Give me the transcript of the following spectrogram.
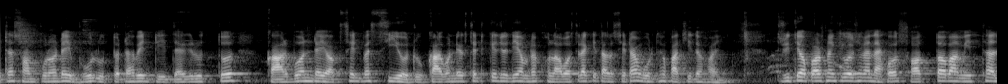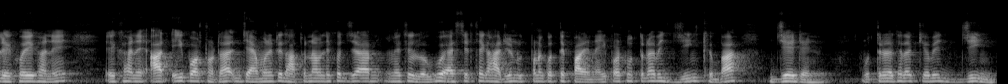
এটা সম্পূর্ণটাই ভুল, উত্তরটা হবে ডি দাগের উত্তর কার্বন ডাইঅক্সাইড বা সিও টু। কার্বন ডাইঅক্সাইডকে যদি আমরা খোলা অবস্থা রাখি, তাহলে সেটা ঊর্ধ্বপাতিত হয়। তৃতীয় প্রশ্ন কী বলছে এখানে? দেখো, সত্য বা মিথ্যা লেখো এখানে। এখানে, আর এই প্রশ্নটা যেমন একটি ধাতুর নাম লেখো যা হচ্ছে লঘু অ্যাসিড থেকে হাইড্রোজেন উৎপন্ন করতে পারে না। এই প্রশ্ন উত্তরটা হবে জিঙ্ক বা জেডেন। উত্তরে লেখা কী হবে? জিঙ্ক।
